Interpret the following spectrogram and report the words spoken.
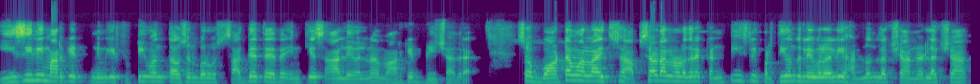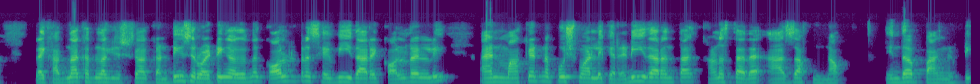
ಈಸಿಲಿ ಮಾರ್ಕೆಟ್ ನಿಮಗೆ ಫಿಫ್ಟಿ ಒನ್ ತೌಸಂಡ್ ಬರುವ ಸಾಧ್ಯತೆ ಇದೆ ಇನ್ ಕೇಸ್ ಆ ಲೆವೆಲ್ನ ಮಾರ್ಕೆಟ್ ಬ್ರೀಚ್ ಆದ್ರೆ. ಸೊ ಬಾಟಮ್ ಅಲ್ಲ ಆಯ್ತು. ಸೊ ಅಪ್ಸೈಡ್ ಅಲ್ಲಿ ನೋಡಿದ್ರೆ ಕಂಟಿನ್ಯೂಸ್ಲಿ ಪ್ರತಿಯೊಂದು ಲೆವೆಲ್ ಅಲ್ಲಿ ಹನ್ನೊಂದು ಲಕ್ಷ, ಹನ್ನೆರಡು ಲಕ್ಷ ಲೈಕ್ ಹದಿನಾಲ್ಕು ಹದಿನಾಲ್ಕು ಲಕ್ಷ ಕಂಟಿನ್ಯೂಸ್ ರೈಟಿಂಗ್ ಆಗೋದ್ರಿಂದ ಕಾಲ್ ರಿಟರ್ಸ್ ಹೆವಿ ಇದಾರೆ. ಕಾಲ್ ಅಲ್ಲಿ ಅಂಡ್ ಮಾರ್ಕೆಟ್ನ ಪುಷ್ ಮಾಡ್ಲಿಕ್ಕೆ ರೆಡಿ ಇದಾರೆ ಅಂತ ಕಾಣಿಸ್ತಾ ಇದೆ as of now in the bank Nifty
